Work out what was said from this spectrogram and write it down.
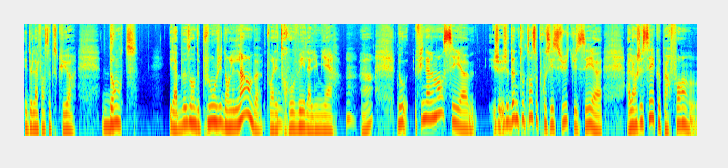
et de la force obscure. Dante, il a besoin de plonger dans les limbes pour aller Mm. trouver la lumière. Hein Donc finalement, c'est... euh, je, je donne tout le temps ce processus, tu sais. euh, alors je sais que parfois on,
